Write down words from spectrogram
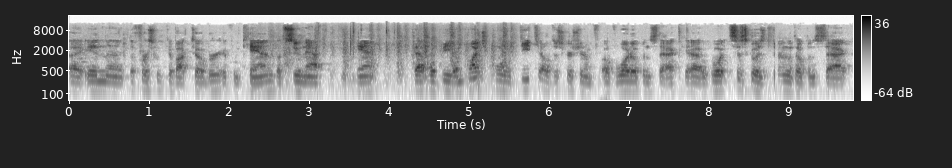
uh, in the, the first week of October if we can, but soon after if we can't. That will be a much more detailed description of, of what OpenStack, uh, what Cisco is doing with OpenStack,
